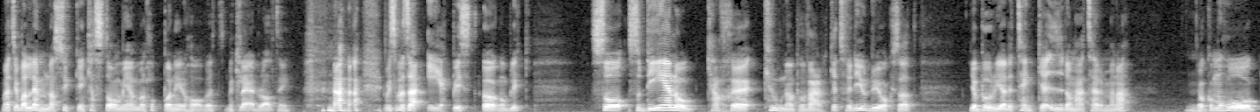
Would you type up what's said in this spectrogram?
Men att jag bara lämnar cykeln, kastar om och hoppar ner i havet med kläder och allting. det var som ett så här episkt ögonblick. Så, så det är nog kanske kronan på verket, för det gjorde ju också att jag började tänka i de här termerna. Mm. Jag kommer ihåg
